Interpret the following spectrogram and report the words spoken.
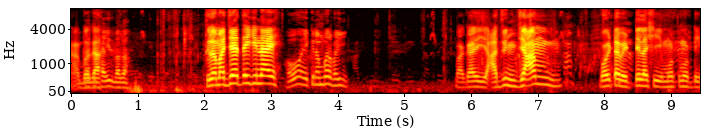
हा बघा. साईज बघा. तुला मजा येते की नाही? हो एक नंबर भाई. बघा अजून जाम बोयटा भेटतील अशी मोठी मोठी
